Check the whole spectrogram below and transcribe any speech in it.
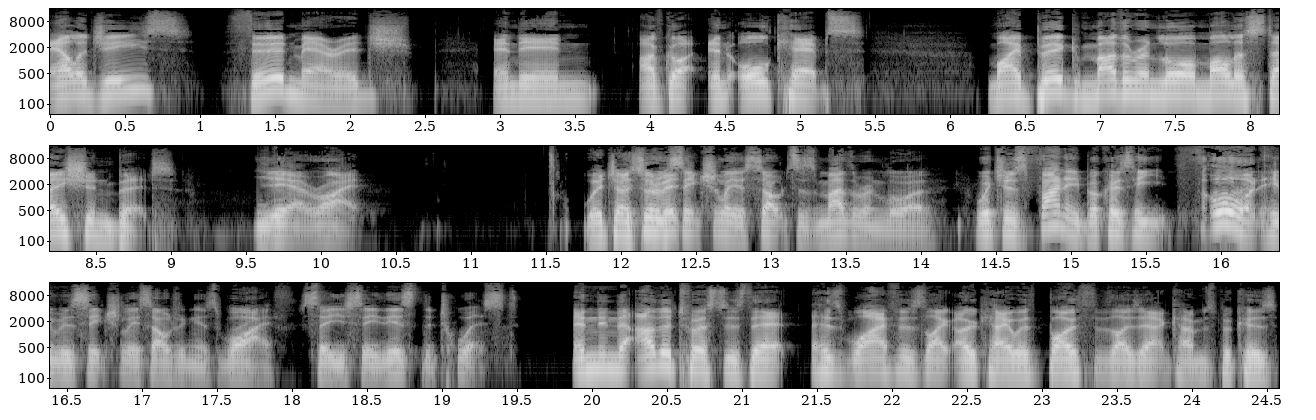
allergies, third marriage, and then I've got in all caps my big mother in law molestation bit, yeah, right. which I sort of. sexually assaults his mother-in-law, which is funny because he thought he was sexually assaulting his wife. So you see, there's the twist. And then the other twist is that his wife is like okay with both of those outcomes because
